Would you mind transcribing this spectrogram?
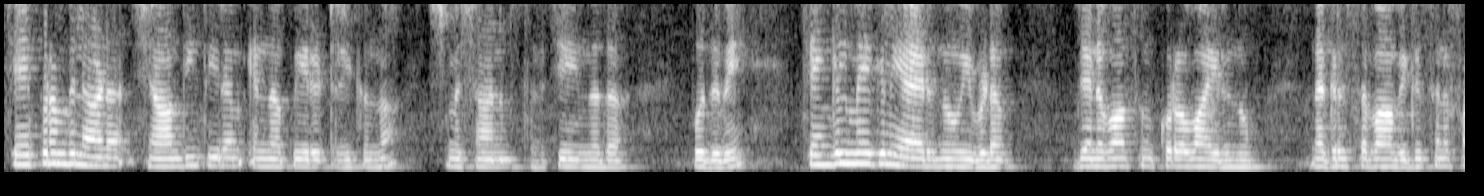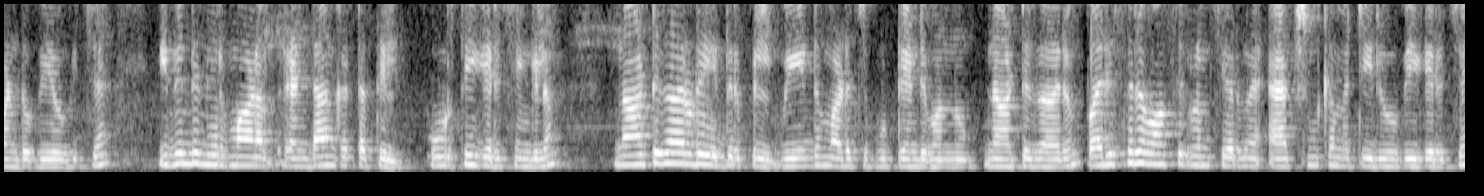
ചേപ്പറമ്പിലാണ് ശാന്തി തീരം എന്ന പേരിട്ടിരിക്കുന്ന ശ്മശാനം സ്ഥിതി ചെയ്യുന്നത്. പൊതുവെ ചെങ്കൽ മേഖലയായിരുന്നു ഇവിടം. ജനവാസം കുറവായിരുന്നു. നഗരസഭ വികസന ഫണ്ട് ഉപയോഗിച്ച് ഇതിന്റെ നിർമ്മാണം രണ്ടാം ഘട്ടത്തിൽ പൂർത്തീകരിച്ചെങ്കിലും നാട്ടുകാരുടെ എതിർപ്പിൽ വീണ്ടും അടച്ചുപൂട്ടേണ്ടി വന്നു. നാട്ടുകാരും പരിസരവാസികളും ചേർന്ന് ആക്ഷൻ കമ്മിറ്റി രൂപീകരിച്ച്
